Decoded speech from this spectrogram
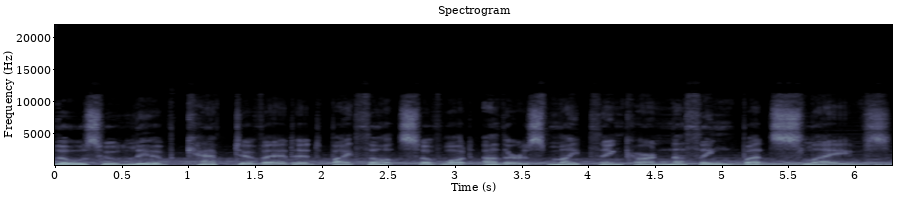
Those who live captivated by thoughts of what others might think are nothing but slaves.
